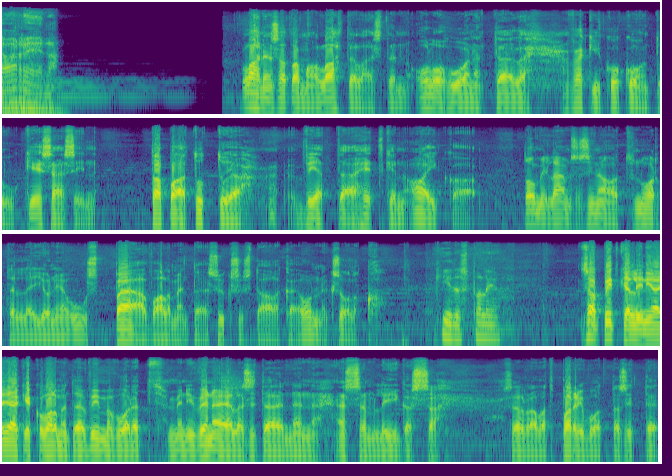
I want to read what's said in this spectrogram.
Yle Areena. Lahden satama on lahtelaisten olohuone. Täällä väki kokoontuu kesäsin. Tapaa tuttuja viettää hetken aikaa. Tomi Lämsä, sinä olet nuorten leijonien uusi päävalmentaja syksystä alkaen. Onneksi olkoon. Kiitos paljon. Sä oot pitkän linjan jääkiekkovalmentaja. Viime vuodet meni Venäjällä sitä ennen SM-liigassa. Seuraavat pari vuotta sitten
